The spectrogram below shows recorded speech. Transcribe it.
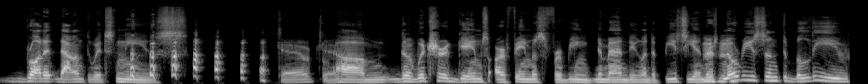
brought it down to its knees. Okay, okay. um, the Witcher games are famous for being demanding on the PC, and there's no reason to believe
